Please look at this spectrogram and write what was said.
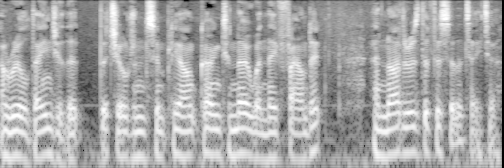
a real danger that the children simply aren't going to know when they've found it, and neither is the facilitator.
